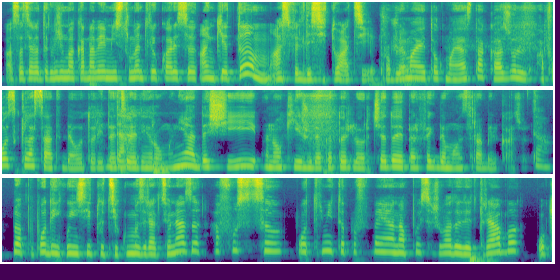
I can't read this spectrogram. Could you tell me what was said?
Asta se arată că nici măcar nu avem instrumentele cu care să anchetăm astfel de situații. Problema că... e tocmai asta, cazul a fost clasat de autoritățile da. din România, deși în ochii judecătorilor CEDO e perfect demonstrabil cazul. Da. Apropo de instituții, cum îți reacționează, a fost să o trimită pe femeia înapoi să-și vadă de treabă. Ok,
